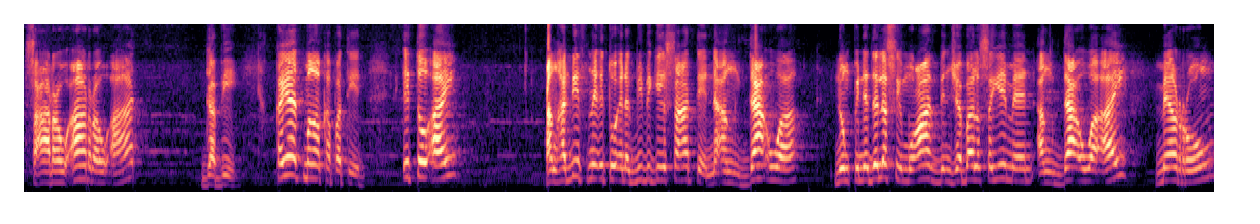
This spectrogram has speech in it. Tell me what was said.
sa araw-araw at gabi. Kaya't mga kapatid, ito ay ang hadith na ito ay nagbibigay sa atin na ang da'wa nung pinadala si Mu'adh bin Jabal sa Yemen, ang da'wa ay merong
